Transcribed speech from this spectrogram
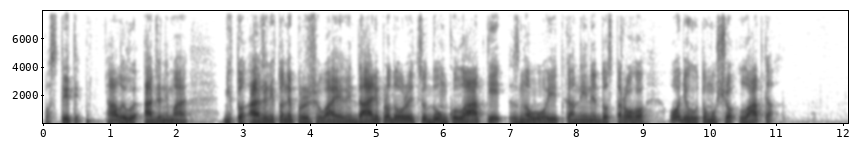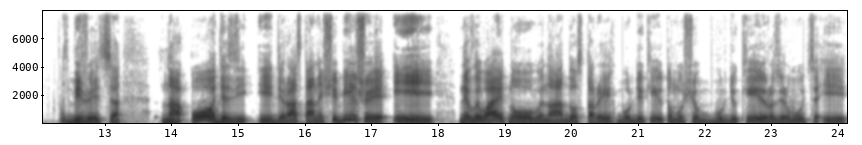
постити. Аллилуйя! Адже немає. Ніхто, адже ніхто не проживає. Він далі продовжує цю думку латки з нової тканини до старого одягу, тому що латка збіжується на одязі, і діра стане ще більшою, і не вливають нового вина до старих бурдюків, тому що бурдюки розірвуться, і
